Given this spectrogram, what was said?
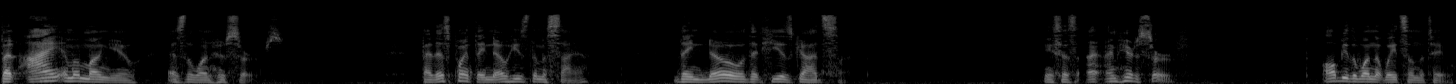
But I am among you as the one who serves. By this point, they know he's the Messiah. They know that he is God's son. And he says, I'm here to serve. I'll be the one that waits on the table.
